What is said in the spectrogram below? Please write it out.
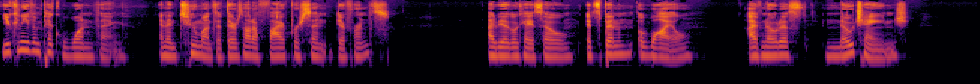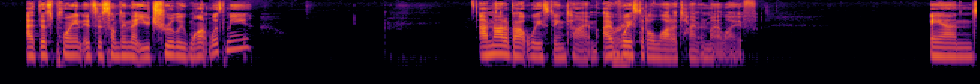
you can even pick one thing. And in two months, if there's not a 5% difference, I'd be like, okay, so it's been a while. I've noticed no change. At this point, is this something that you truly want with me? I'm not about wasting time. I've Right. wasted a lot of time in my life. And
